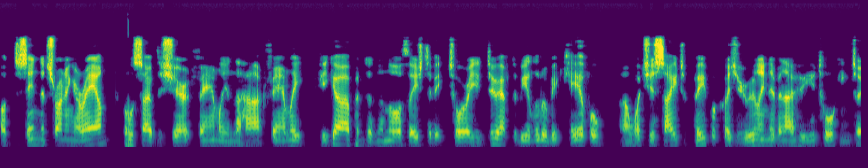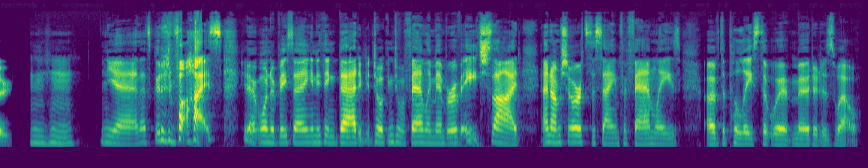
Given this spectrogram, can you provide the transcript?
odd descendants running around. Also, the Sherritt family and the Hart family if you go up into the northeast of Victoria, you do have to be a little bit careful uh, what you say to people because you really never know who you're talking to. Mm-hmm. Yeah, that's good advice. You don't want to be saying anything bad if you're talking to a family member of each side. And I'm sure it's the same for families of the police that were murdered as well.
